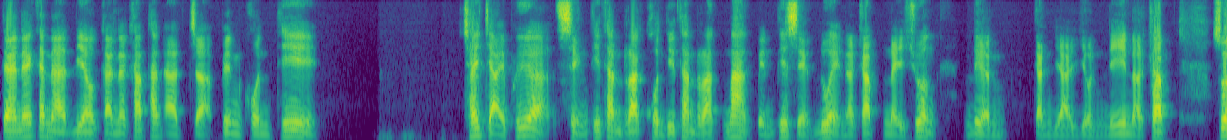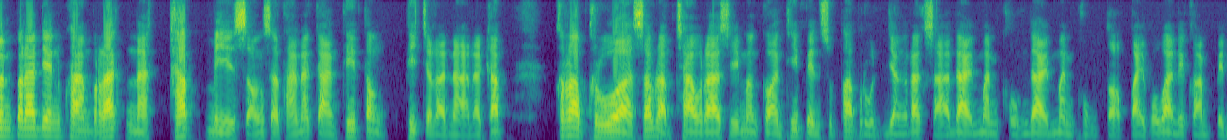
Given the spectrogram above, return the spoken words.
แต่ในขณะเดียวกันนะครับท่านอาจจะเป็นคนที่ ใช้จ่ายเพื่อสิ่งที่ท่านรักคนที่ท่านรักมากเป็นพิเศษด้วยนะครับ ในช่วงเดือนกันยายนนี้นะครับ ส่วนประเด็นความรักนะครับมี 2 สถานการณ์ที่ต้องพิจารณานะครับ ครอบครัวสำหรับชาวราศีมังกรที่เป็นสุภาพบุรุษยังรักษาได้มั่นคงได้มั่นคงต่อไป เพราะว่าในความเป็น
